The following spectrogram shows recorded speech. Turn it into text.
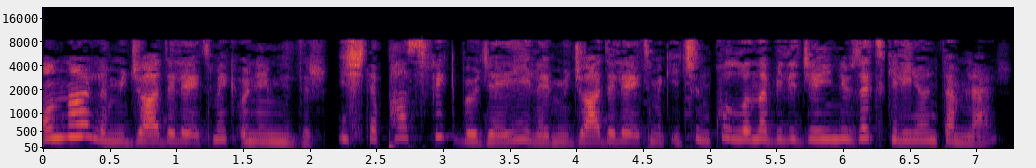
Onlarla mücadele etmek önemlidir. İşte Pasifik böceği ile mücadele etmek için kullanabileceğiniz etkili yöntemler.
